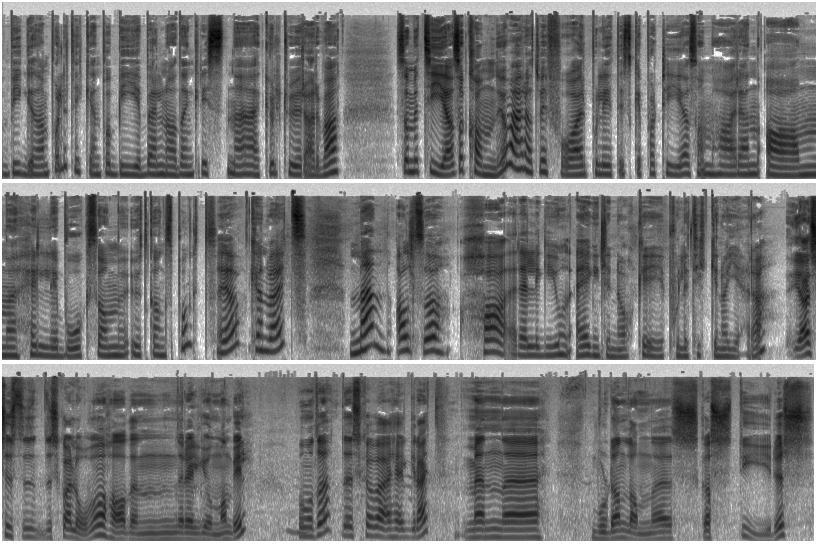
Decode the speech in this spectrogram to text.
bygger de politikken på Bibelen og den kristne kulturarva. Så med tida så kan det jo være at vi får politiske partier som har en annen hellig bok som utgangspunkt. Ja, hvem veit. Men altså, har religion egentlig noe i politikken å gjøre? Jeg syns det skal være lov å ha den religionen man vil, på en måte. Det skal være helt greit. Men eh, hvordan landet skal styres,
